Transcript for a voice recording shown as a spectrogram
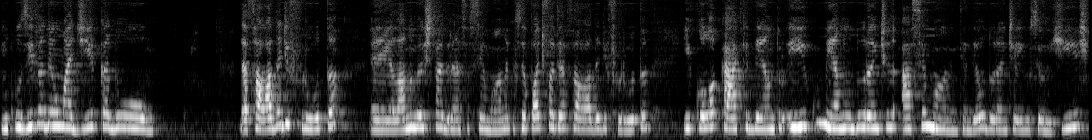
Inclusive eu dei uma dica do da salada de fruta é, lá no meu Instagram essa semana, que você pode fazer a salada de fruta e colocar aqui dentro e ir comendo durante a semana, entendeu? Durante aí os seus dias,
